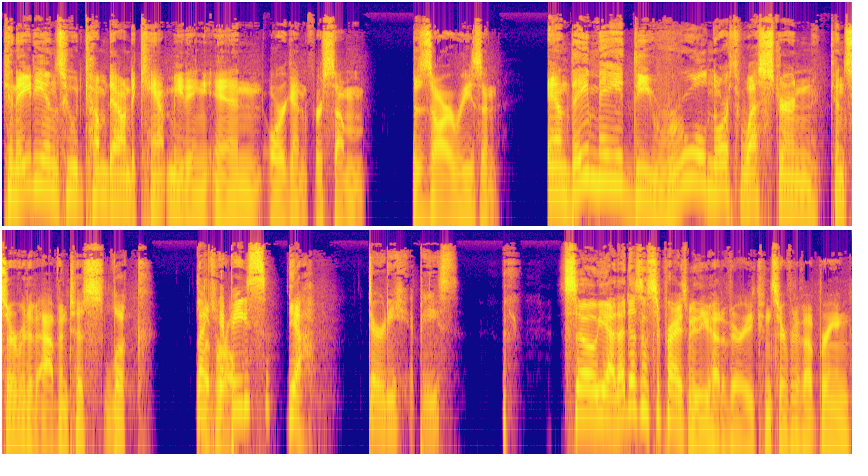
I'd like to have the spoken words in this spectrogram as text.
Canadians who would come down to camp meeting in Oregon for some bizarre reason. And they made the rural Northwestern conservative Adventists look Like liberal. hippies. Yeah. Dirty hippies. So, yeah, that doesn't surprise me that you had a very conservative upbringing.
